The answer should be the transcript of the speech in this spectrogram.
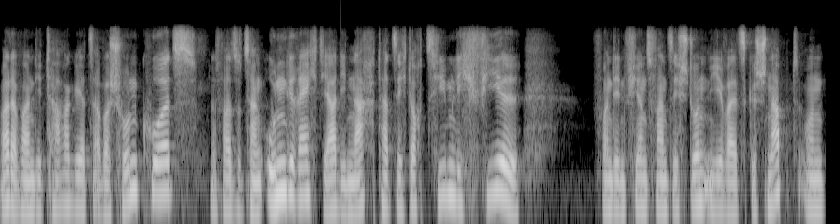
ja, da waren die Tage jetzt aber schon kurz, das war sozusagen ungerecht, ja, die Nacht hat sich doch ziemlich viel von den 24 Stunden jeweils geschnappt und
